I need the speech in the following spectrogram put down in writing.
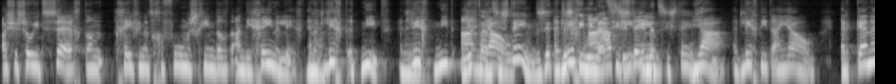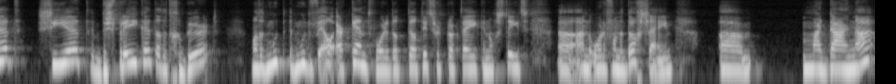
als je zoiets zegt, dan geef je het gevoel misschien dat het aan diegene ligt. En Ja. het ligt het niet. Het Nee. ligt niet aan ligt aan jou. het systeem. Er zit Het het discriminatie in het systeem. Ja, het ligt niet aan jou. Erken het, zie het, bespreek het dat het gebeurt. Want het moet, het moet wel erkend worden dat, dat dit soort praktijken nog steeds eh, aan de orde van de dag zijn. Ehm, maar daarna,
